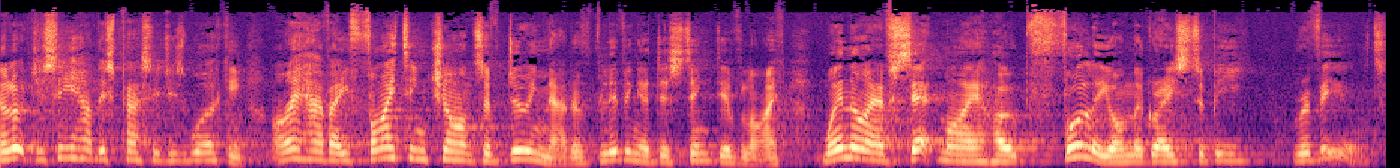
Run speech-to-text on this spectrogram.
Now, look, do you see how this passage is working? I have a fighting chance of doing that, of living a distinctive life, when I have set my hope fully on the grace to be revealed.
